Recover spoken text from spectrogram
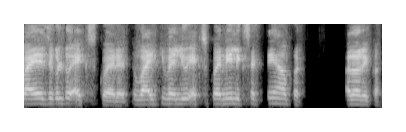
y is equal to x square है तो y की वैल्यू एक्स स्क्वायर नहीं लिख सकते यहाँ पर अलोरिका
